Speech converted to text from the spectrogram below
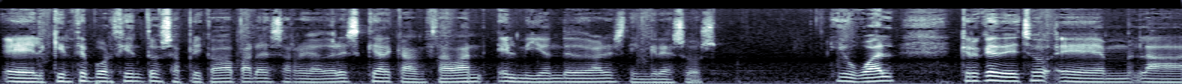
El 15% se aplicaba para desarrolladores que alcanzaban el millón de dólares de ingresos. Igual, creo que de hecho em, la,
